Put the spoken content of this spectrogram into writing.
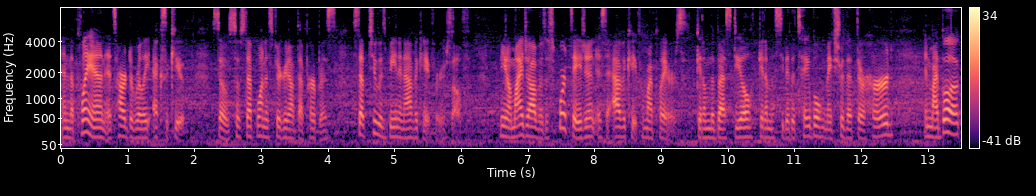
and the plan, it's hard to really execute. So, so step one is figuring out that purpose. Step two is being an advocate for yourself. You know, my job as a sports agent is to advocate for my players, get them the best deal, get them a seat at the table, make sure that they're heard. In my book,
